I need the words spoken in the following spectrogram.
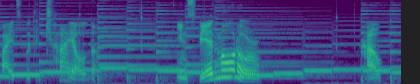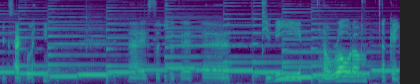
fights with the child. In spirit mode, or how exactly? uh, let's touch the uh, TV, no Rotom, okay.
